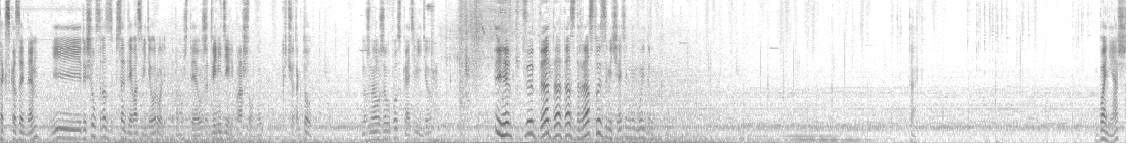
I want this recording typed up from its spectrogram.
так сказать, да? И решил сразу записать для вас видеоролик, потому что уже две недели прошел. Ну, что так долго? Нужно уже выпускать видео. Да-да-да, здравствуй, замечательный мой друг. Так. Баняш.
